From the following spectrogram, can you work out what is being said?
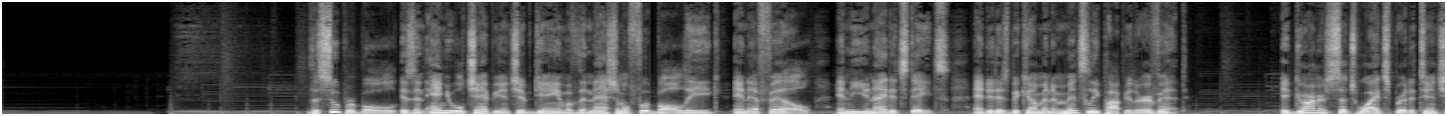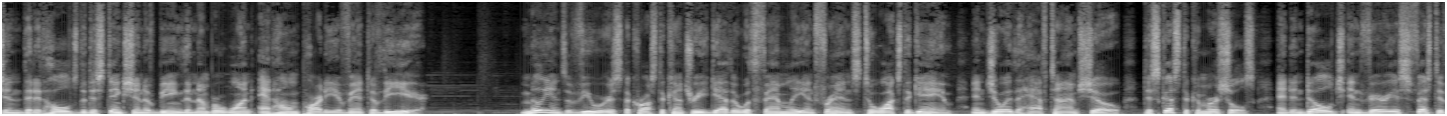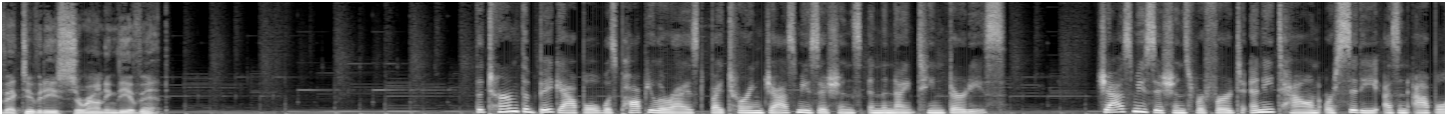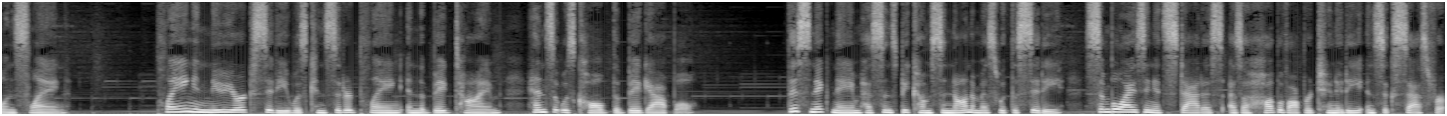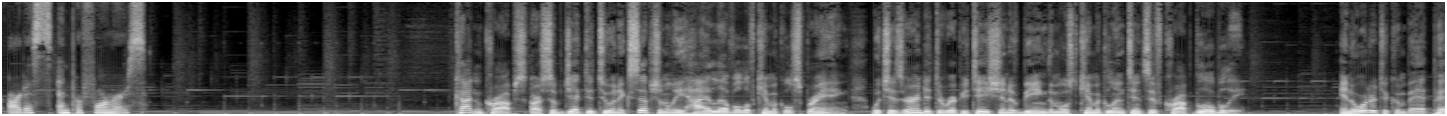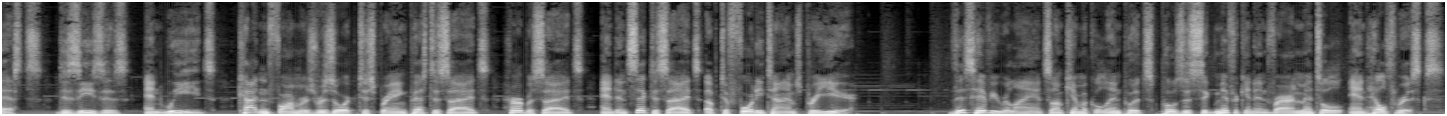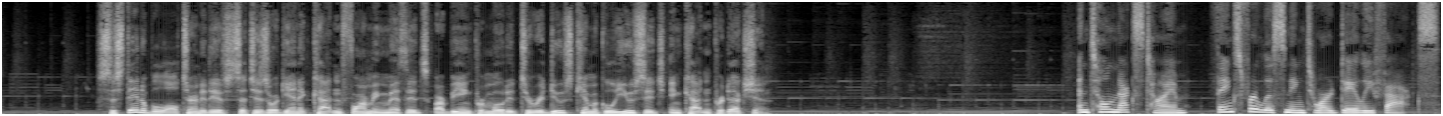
The Super Bowl is an annual championship game of the National Football League, NFL, in the United States, and it has become an immensely popular event. It garners such widespread attention that it holds the distinction of being the number one at home party event of the year. Millions of viewers across the country gather with family and friends to watch the game, enjoy the halftime show, discuss the commercials, and indulge in various festive activities surrounding the event. The term the Big Apple was popularized by touring jazz musicians in the 1930s. Jazz musicians referred to any town or city as an apple in slang. Playing in New York City was considered playing in the big time, hence it was called the Big Apple. This nickname has since become synonymous with the city, symbolizing its status as a hub of opportunity and success for artists and performers. Cotton crops are subjected to an exceptionally high level of chemical spraying, which has earned it the reputation of being the most chemical intensive crop globally. In order to combat pests, diseases, and weeds, cotton farmers resort to spraying pesticides, herbicides, and insecticides up to 40 times per year. This heavy reliance on chemical inputs poses significant environmental and health risks. Sustainable alternatives such as organic cotton farming methods are being promoted to reduce chemical usage in cotton production. Until next time, thanks for listening to our daily facts.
